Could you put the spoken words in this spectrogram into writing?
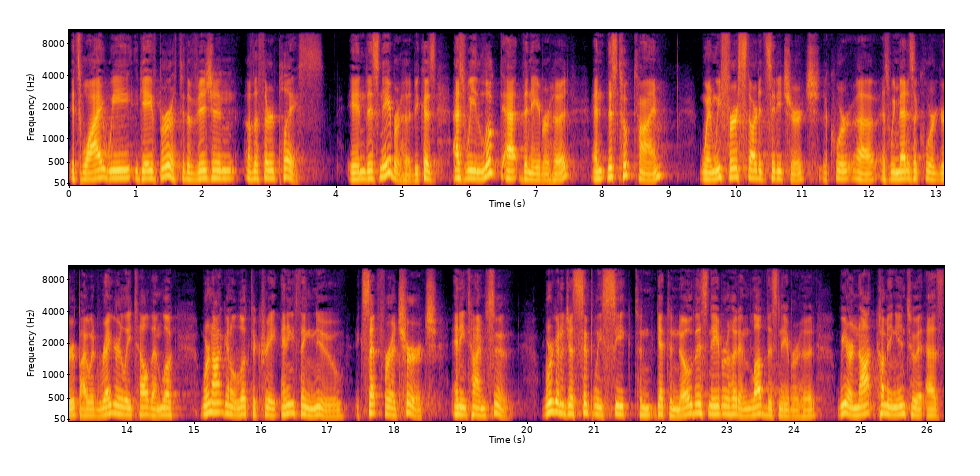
It's why we gave birth to the vision of the third place in this neighborhood, because as we looked at the neighborhood, and this took time, when we first started City Church, core, uh, as we met as a core group, I would regularly tell them, look, we're not going to look to create anything new except for a church anytime soon. We're going to just simply seek to get to know this neighborhood and love this neighborhood. We are not coming into it as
